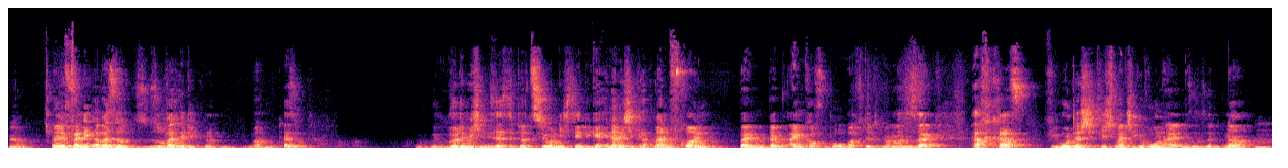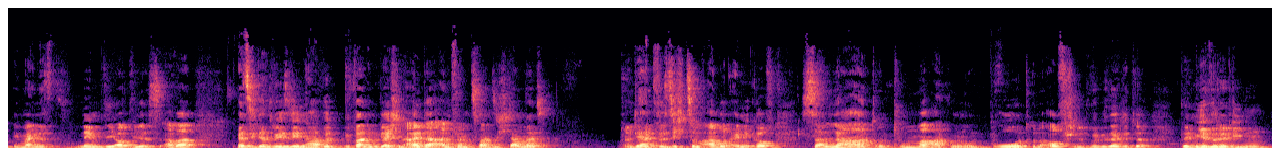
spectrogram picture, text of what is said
ja. und das fand ich aber so, so weit hätte ich noch, also würde mich in dieser Situation nicht sehen. Ich erinnere mich, ich habe mal einen Freund beim, beim Einkaufen beobachtet und wenn man so sagt, ach krass, wie unterschiedlich manche Gewohnheiten so sind. Ne? Ich meine, das nehmen die obvious, aber als ich dann so gesehen habe, wir waren im gleichen Alter, Anfang 20 damals, und der hat für sich zum Armut eingekauft Salat und Tomaten und Brot und Aufschnitt, wo er gesagt hätte, bei mir würde liegen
